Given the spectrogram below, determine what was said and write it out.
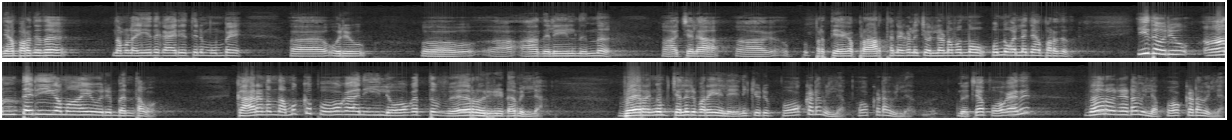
ഞാൻ പറഞ്ഞത് നമ്മൾ ഏത് കാര്യത്തിന് മുമ്പേ ഒരു ആ നിലയിൽ നിന്ന് ചില പ്രത്യേക പ്രാർത്ഥനകൾ ചൊല്ലണമെന്നോ ഒന്നുമല്ല ഞാൻ പറഞ്ഞത്. ഇതൊരു ആന്തരികമായ ഒരു ബന്ധമാണ്. കാരണം നമുക്ക് പോകാൻ ഈ ലോകത്ത് വേറൊരിടമില്ല. വേറെങ്ങും ചിലർ പറയല്ലേ എനിക്കൊരു പോക്കടമില്ല പോക്കടമില്ല. എന്ന് വെച്ചാൽ പോകാൻ വേറൊരിടമില്ല പോക്കടമില്ല.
